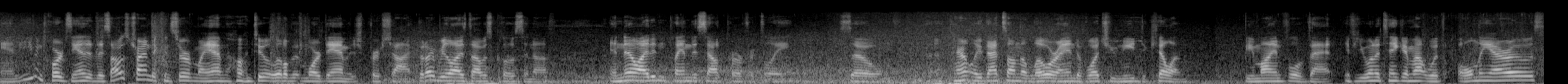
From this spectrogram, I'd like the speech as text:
and even towards the end of this, I was trying to conserve my ammo and do a little bit more damage per shot, but I realized I was close enough. And no, I didn't plan this out perfectly. So, apparently that's on the lower end of what you need to kill him. Be mindful of that. If you want to take him out with only arrows,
